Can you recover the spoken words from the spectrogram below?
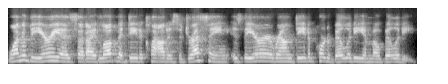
One of the areas that I love that Data Cloud is addressing is the area around data portability and mobility.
